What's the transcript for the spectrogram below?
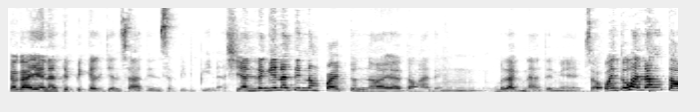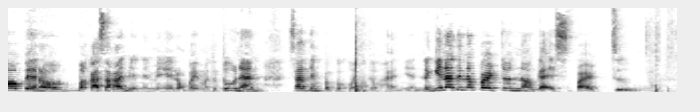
Kagaya ng typical dyan sa atin sa Pilipinas. Yan, lagyan natin ng part 2, no? Itong ating vlog natin ngayon. So, kwentuhan lang to, pero baka sakali na mayroon kayong matutunan sa ating pagkukwentuhan. Yan. Lagyan natin ng part 2, no, guys? Part 2.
